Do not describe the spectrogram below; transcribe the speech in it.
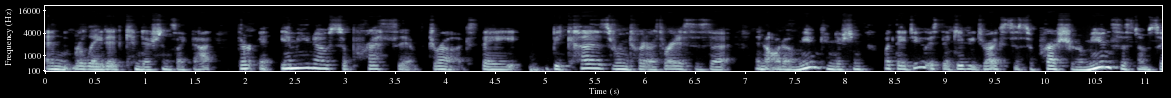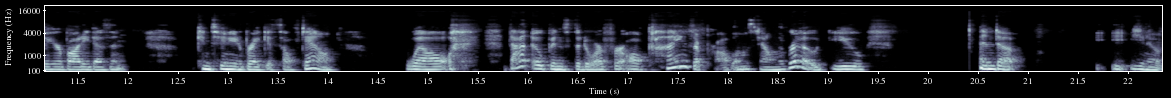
and related conditions like that they're immunosuppressive drugs. They because rheumatoid arthritis is a, an autoimmune condition what they do is they give you drugs to suppress your immune system so your body doesn't continue to break itself down. Well that opens the door for all kinds of problems down the road. You end up you know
